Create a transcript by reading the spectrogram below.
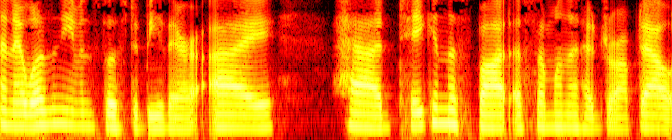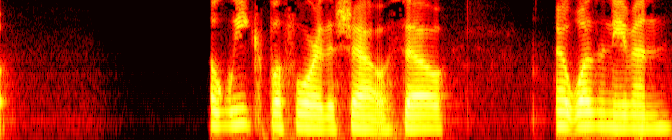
And I wasn't even supposed to be there. I had taken the spot of someone that had dropped out a week before the show. So it wasn't even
